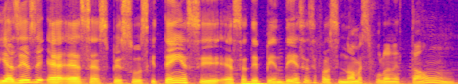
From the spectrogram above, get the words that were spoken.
e às vezes é- essas pessoas que têm esse, essa dependência, você fala assim, não, mas fulano é tão,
